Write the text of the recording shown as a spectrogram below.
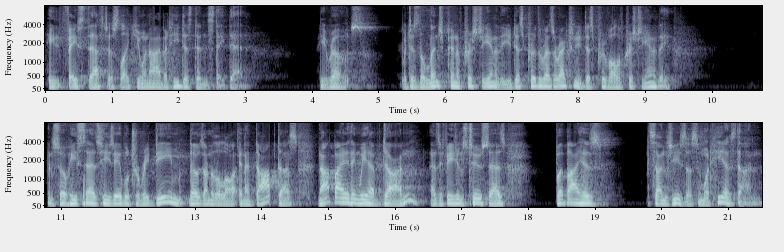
he faced death just like you and I, but he just didn't stay dead. He rose, which is the linchpin of Christianity. You disprove the resurrection, you disprove all of Christianity. And so he says he's able to redeem those under the law and adopt us, not by anything we have done, as Ephesians 2 says, but by his son Jesus and what he has done.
